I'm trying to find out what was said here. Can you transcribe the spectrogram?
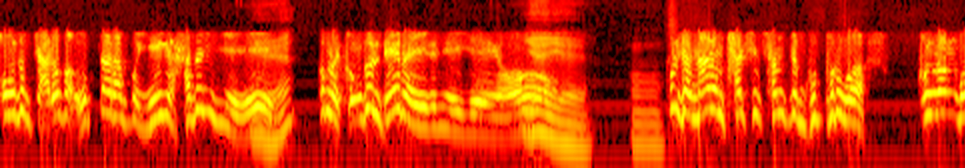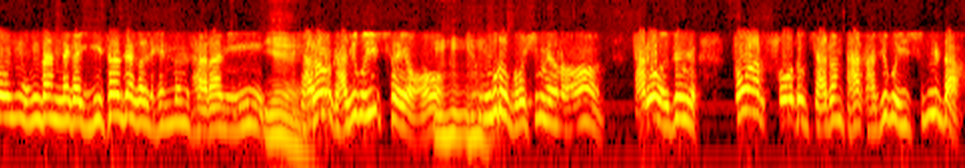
소득 자료가 없다라고 얘기를 하든지 예. 그러면 근거를 대라 이런 얘기예요. 예, 예. 어. 그러니까 나는 83.9%가 건강보험공단 내가 이사장을 했는 사람이 예. 그 자료를 가지고 있어요. 지금 물어보시면은 자료 어딘지 종합소득 자료는 다 가지고 있습니다.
